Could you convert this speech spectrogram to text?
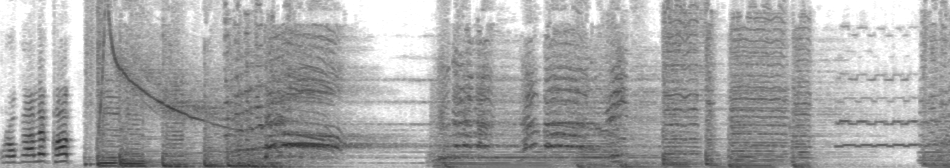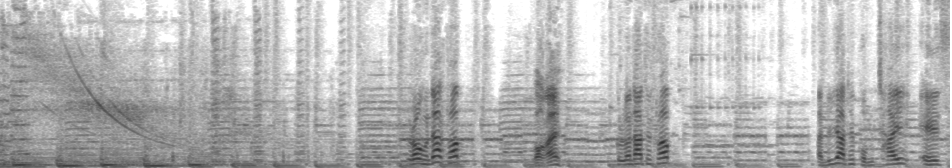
กโรงงานแล้วครับรองหัวหน้าครับบอกไงกรุณาเถอะครับ อนุญาตให้ผมใช้ AZ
